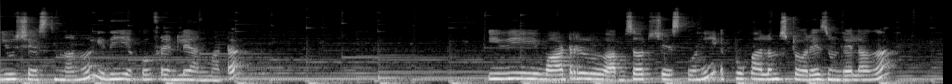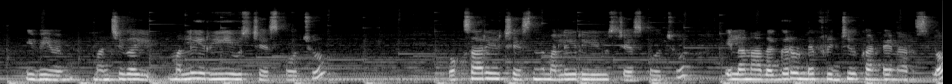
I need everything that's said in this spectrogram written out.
యూజ్ చేస్తున్నాను. ఇది ఎకో ఫ్రెండ్లీ అనమాట ఇవి వాటర్ అబ్జర్వ్ చేసుకొని ఎక్కువ కాలం స్టోరేజ్ ఉండేలాగా ఇవి మంచిగా మళ్ళీ రీయూజ్ చేసుకోవచ్చు. ఒకసారి యూజ్ చేసింది మళ్ళీ రీయూజ్ చేసుకోవచ్చు. ఇలా నా దగ్గర ఉండే ఫ్రిడ్జ్ కంటైనర్స్లో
